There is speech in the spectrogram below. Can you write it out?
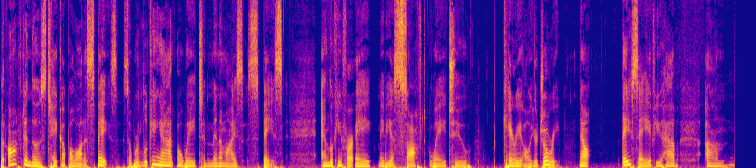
But often those take up a lot of space. So we're looking at a way to minimize space and looking for a maybe a soft way to carry all your jewelry. Now, they say if you have um,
